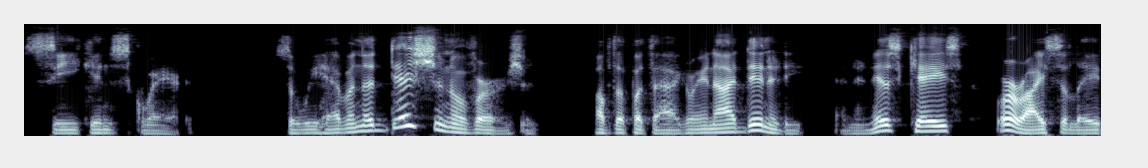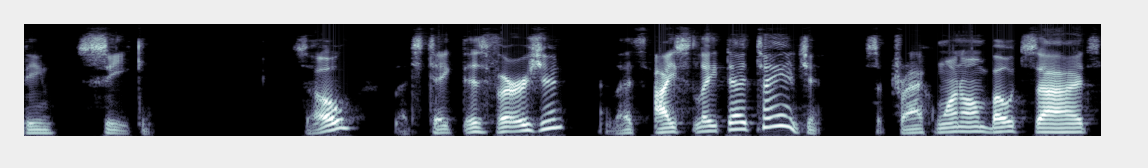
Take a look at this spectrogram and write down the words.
secant squared. So we have an additional version of the Pythagorean identity. And in this case, we're isolating secant. So let's take this version and let's isolate that tangent. Subtract 1 on both sides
